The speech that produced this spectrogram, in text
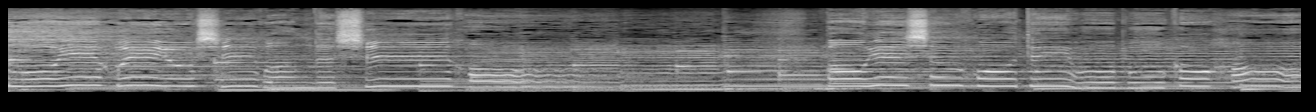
我也会有失望的时候。抱怨生活对我不够好，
